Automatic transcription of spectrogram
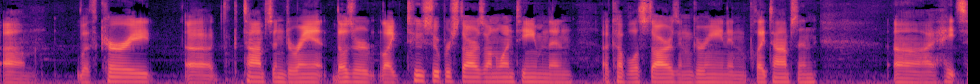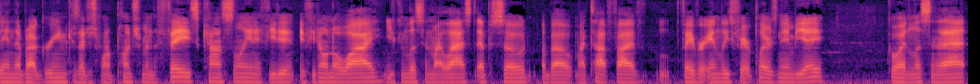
um, with Curry, uh, Thompson, Durant. Those are like two superstars on one team, and then a couple of stars in Green and Klay Thompson. Uh, I hate saying that about Green because I just want to punch him in the face constantly. And if you didn't, if you don't know why, you can listen to my last episode about my top five favorite and least favorite players in the NBA. Go ahead and listen to that.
